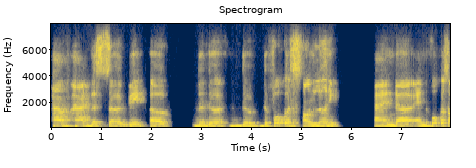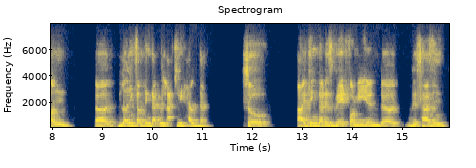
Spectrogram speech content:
have had this uh, great uh, the, the the the focus on learning and uh, and the focus on uh, learning something that will actually help them. So I think that is great for me, and uh, this hasn't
